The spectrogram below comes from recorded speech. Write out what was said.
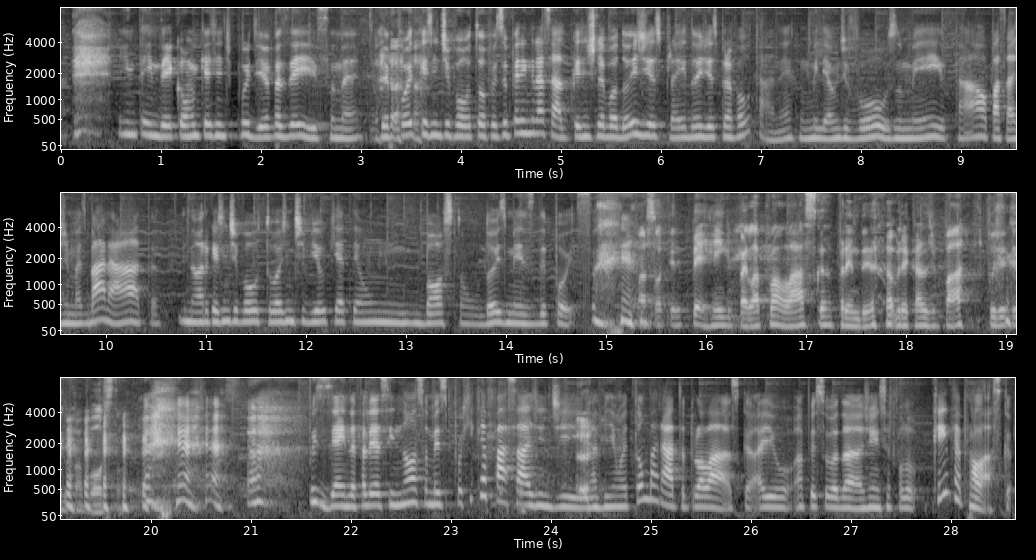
entender como que a gente podia fazer isso, né? Depois que a gente voltou, foi super engraçado, porque a gente levou dois dias para ir, dois dias para voltar, né? Um milhão de voos no meio, tal, passagem mais barata. E na hora que a gente voltou, a gente viu que ia ter um Boston dois meses depois. Passou aquele perrengue pra ir lá pro Alasca aprender a abrir casa de pato. Podia ter ido pra Boston. Pois é, ainda falei assim, nossa, mas por que, que a passagem de avião é tão barata pro Alasca? Aí a pessoa da agência falou, quem vai pro Alasca?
